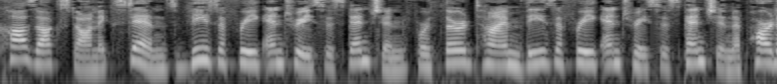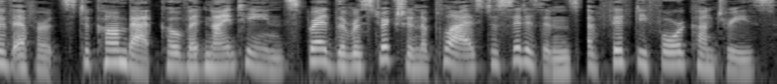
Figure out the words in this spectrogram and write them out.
Kazakhstan extends visa-free entry suspension for third-time visa-free entry suspension a part of efforts to combat COVID-19 spread the restriction applies to citizens of 54 countries.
